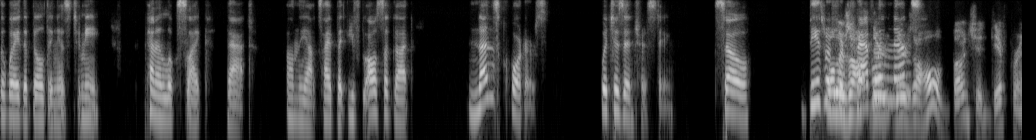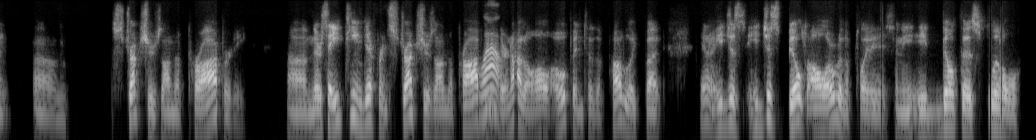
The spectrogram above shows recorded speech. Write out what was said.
the way the building is to me. Kind of looks like that on the outside but you've also got nuns quarters which is interesting. So these were well, for traveling a, there, nuns? there's a whole bunch of different um, structures on the property um, there's 18 different structures on the property. Wow. they're not all open to the public but you know he just he just built all over the place. And he, he built this little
